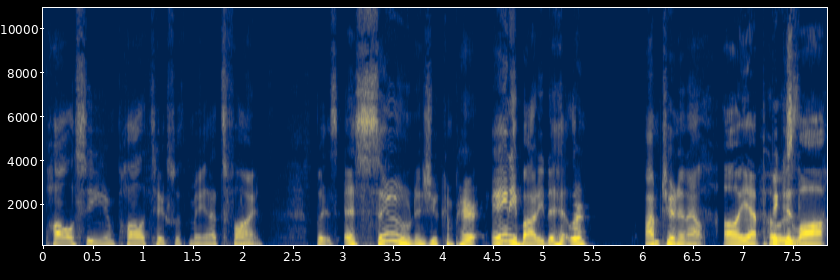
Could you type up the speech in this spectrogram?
policy and politics with me, that's fine. But as- soon as you compare anybody to Hitler, I'm tuning out. Oh yeah, Poe's Because- law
